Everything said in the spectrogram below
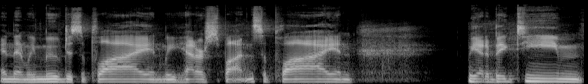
and then we moved to Supply, and we had our spot in Supply, and we had a big team.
